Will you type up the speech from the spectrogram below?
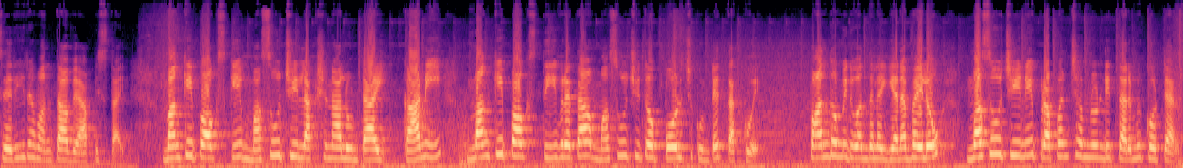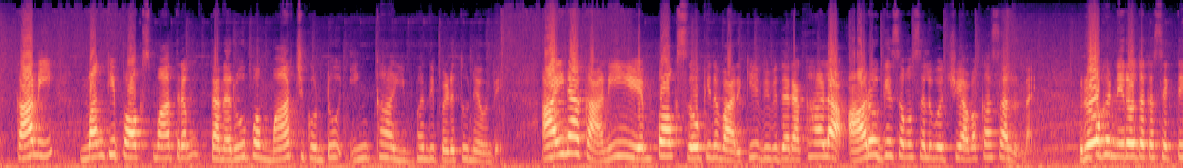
శరీరం అంతా వ్యాపిస్తాయి. మంకీపాక్స్కి మసూచి లక్షణాలు ఉంటాయి కానీ మంకీ పాక్స్ తీవ్రత మసూచితో పోల్చుకుంటే తక్కువే. పంతొమ్మిది వందల ఎనభైలో మసూచిని ప్రపంచం నుండి తరిమికొట్టారు. కానీ మంకీ పాక్స్ మాత్రం తన రూపం మార్చుకుంటూ ఇంకా ఇబ్బంది పెడుతూనే ఉంది. అయినా కానీ ఈ ఎంపాక్స్ సోకిన వారికి వివిధ రకాల ఆరోగ్య సమస్యలు వచ్చే అవకాశాలున్నాయి. రోగ నిరోధక శక్తి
